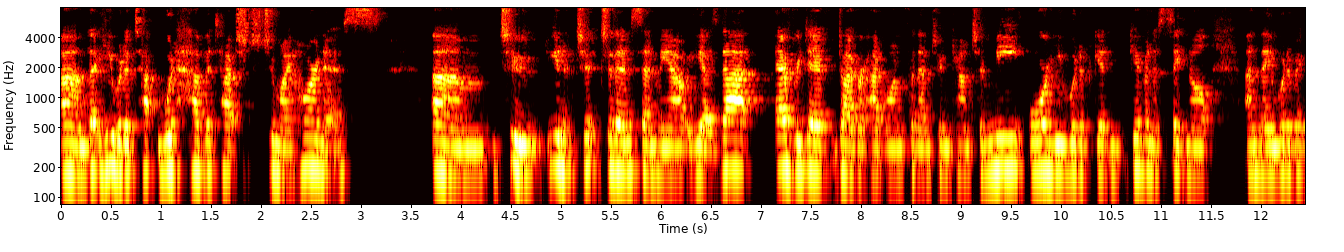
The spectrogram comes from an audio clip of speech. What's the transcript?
um, that he would, atta- would have attached to my harness um, to you know to, to then send me out. He has that. Every diver had one for them to encounter me, or he would have given given a signal, and they would have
